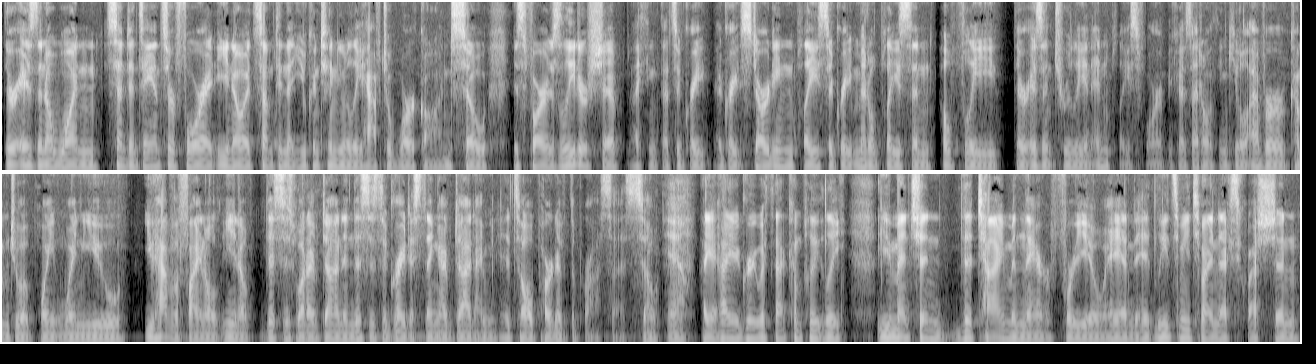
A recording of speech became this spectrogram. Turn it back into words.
there isn't a one sentence answer for it. You know, it's something that you continually have to work on. So as far as leadership, I think that's a great, a great starting place, a great middle place. And hopefully there isn't truly an end place for it because I don't think you'll ever come to a point when you you have a final, you know, this is what I've done and this is the greatest thing I've done. I mean, it's all part of the process. So yeah, I, I agree with that completely. You mentioned the time in there for you, and it leads me to my next question.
